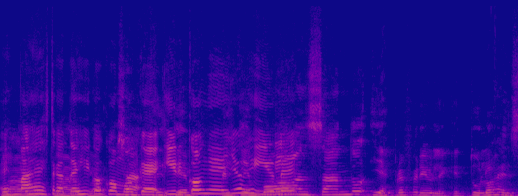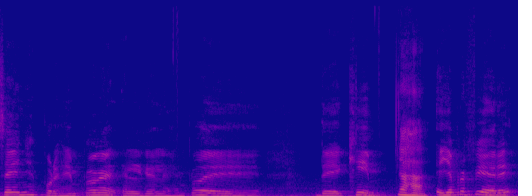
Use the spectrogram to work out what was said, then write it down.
es, más estratégico claro. como O sea, que ir tiempo- con ellos el y irle... avanzando y es preferible que tú los enseñes, por ejemplo, el, el- el ejemplo de, de Kim. Ajá. Ella prefiere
